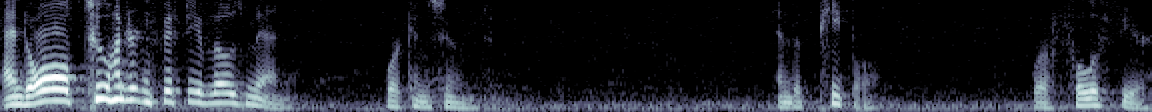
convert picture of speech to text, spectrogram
and all 250 of those men were consumed. And the people were full of fear.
